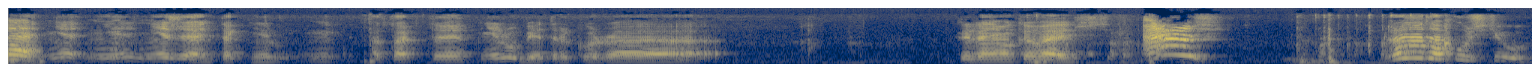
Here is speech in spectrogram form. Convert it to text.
Nie. Nie, nie, nie, nie że ja tak nie. A tak to ja nie lubię, tylko że. Tyle nie mogę wejść. Aż! Granata puścił!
